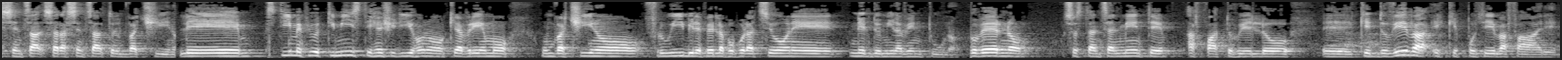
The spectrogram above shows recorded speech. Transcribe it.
senza, sarà senz'altro il vaccino. Le stime più ottimistiche ci dicono che avremo un vaccino fruibile per la popolazione nel 2021. Il governo sostanzialmente ha fatto quello eh, che doveva e che poteva fare.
